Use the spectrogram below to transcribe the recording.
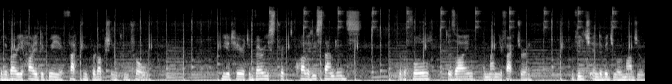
with a very high degree of factory production control. We adhere to very strict quality standards for the full design and manufacturing of each individual module.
